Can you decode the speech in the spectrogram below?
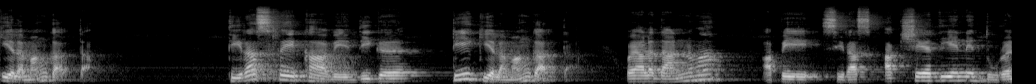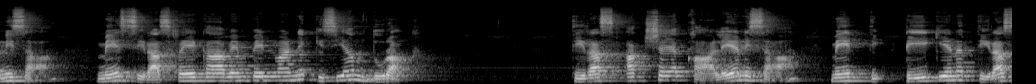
කියලා මං ගත්තා. තිරස් රේඛාවේ දිග T කියලා මං ගත්තා. ඔයාලා දන්නවා අපේ සිරස් අක්ෂය තියෙන්නේ දුර නිසා මේ සිරස් රේඛාවෙන් පෙන්වන්නේ කිසියම් දුරක්. තිරස් අක්ෂය කාලය නිසා මේ T කියන තිරස්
